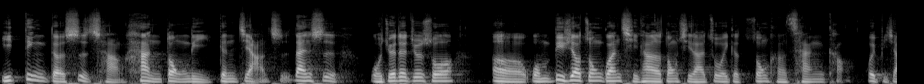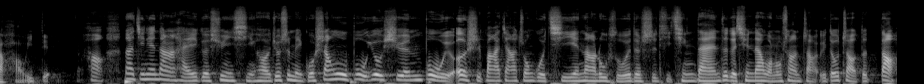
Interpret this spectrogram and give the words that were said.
一定的市场撼动力跟价值。但是我觉得就是说，呃，我们必须要综观其他的东西来做一个综合参考，会比较好一点。好，那今天当然还有一个讯息哈，就是美国商务部又宣布有二十八家中国企业纳入所谓的实体清单，这个清单网络上找也都找得到。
